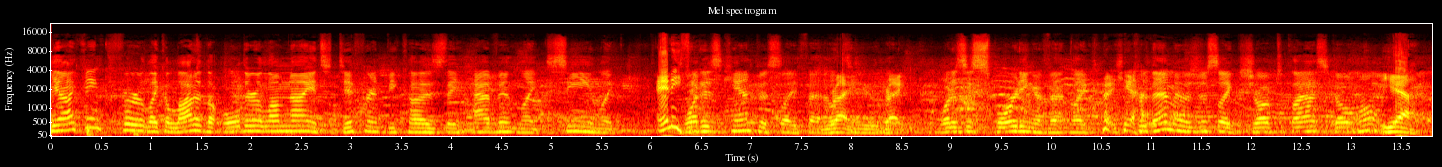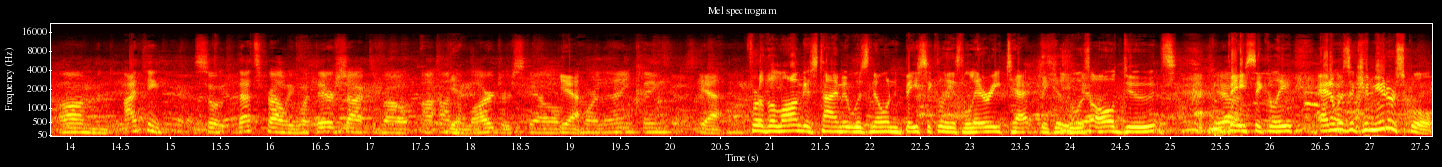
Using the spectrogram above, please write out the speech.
Yeah, I think for like a lot of the older alumni, it's different because they haven't like seen like Anything. what is campus life at Right, LTU? right. right What is a sporting event like? Yeah. For them, it was just like show up to class, go home. Yeah. Um, I think so. That's probably what they're shocked about on, on Yeah. the larger scale Yeah. more than anything. Yeah. For the longest time, it was known basically as Larry Tech because it was Yeah. all dudes, basically, and it was a commuter school.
